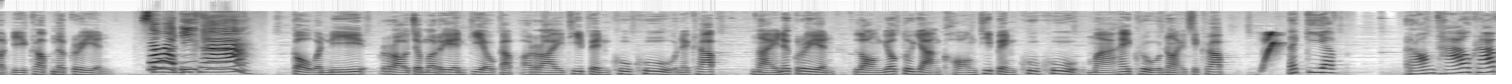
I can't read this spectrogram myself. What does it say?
วัสดีครับนักเรียน สวัสดีค่ะ ก็วันนี้เราจะมาเรียนเกี่ยวกับอะไรที่เป็นคู่คู่ๆนะครับ ไหนนักเรียนลองยกตัวอย่างของที่เป็นคู่คู่ๆมาให้ครูหน่อยสิครับ ตะเกียบ รองเท้าครับ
